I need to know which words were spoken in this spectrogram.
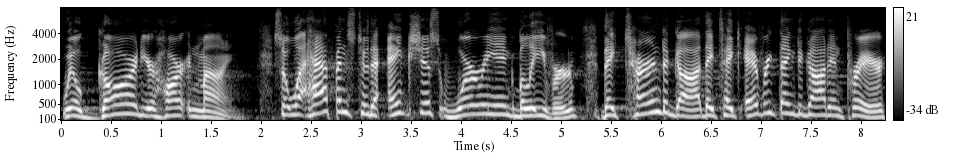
will guard your heart and mind. So, what happens to the anxious, worrying believer? They turn to God, they take everything to God in prayer,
